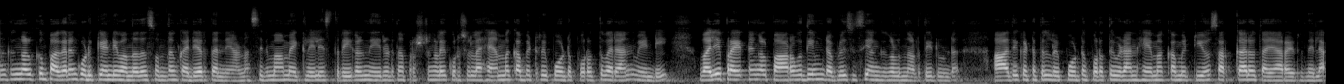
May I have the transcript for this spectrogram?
അംഗങ്ങൾക്കും പകരം കൊടുക്കേണ്ടി വന്നത് സ്വന്തം കരിയർ തന്നെയാണ്. സിനിമാ മേഖലയിലെ സ്ത്രീകൾ നേരിടുന്ന പ്രശ്നങ്ങളെക്കുറിച്ചുള്ള ഹേമ കമ്മിറ്റി റിപ്പോർട്ട് പുറത്തുവരാൻ വേണ്ടി വലിയ പ്രയത്നങ്ങൾ പാർവതിയും ഡബ്ല്യു സി സി അംഗങ്ങളും നടത്തിയിട്ടുണ്ട്. ആദ്യഘട്ടത്തിൽ റിപ്പോർട്ട് പുറത്തുവിടാൻ ഹേമ കമ്മിറ്റിയോ സർക്കാരോ തയ്യാറായിരുന്നില്ല.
